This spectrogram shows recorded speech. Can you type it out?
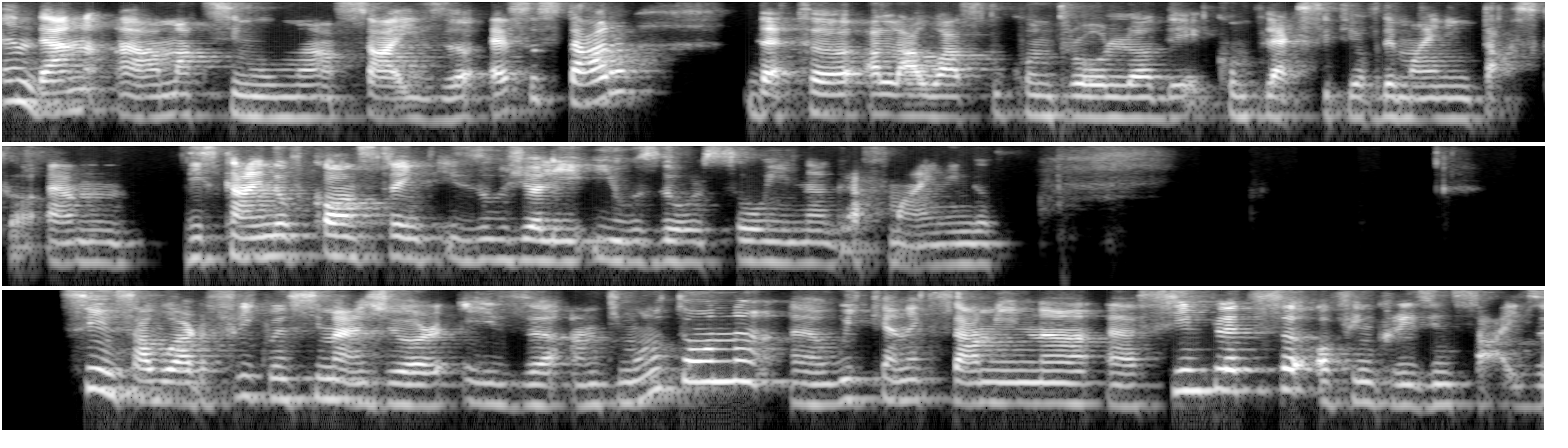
And then a maximum size S star that uh, allow us to control uh, the complexity of the mining task. And this kind of constraint is usually used also in uh, graph mining. Since our frequency measure is uh, anti-monotone, uh, we can examine uh, simplets of increasing size.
